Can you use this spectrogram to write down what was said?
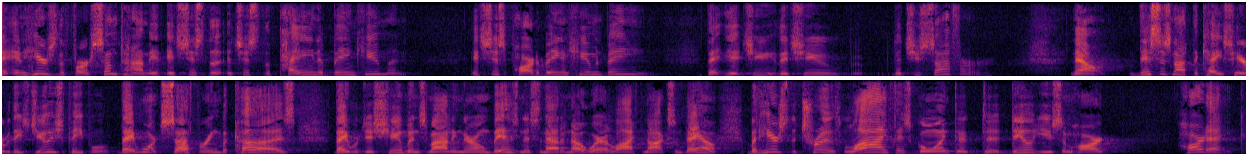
And, and here's the first. Sometimes it, it's, just the, it's just the pain of being human. It's just part of being a human being that, you, that, you, that you suffer. Now, this is not the case here with these Jewish people. They weren't suffering because they were just humans minding their own business, and out of nowhere, life knocks them down. But here's the truth life is going to, to deal you some hard heartache.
